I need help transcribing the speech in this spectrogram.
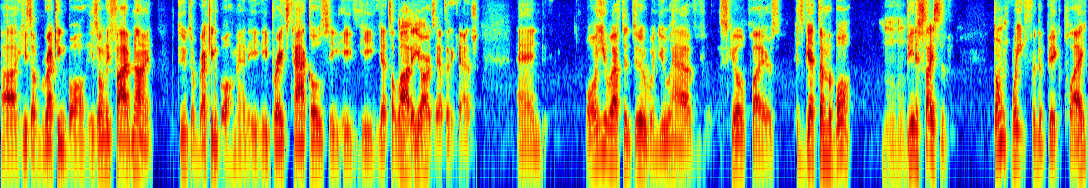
Uh, he's a wrecking ball. He's only five nine. Dude's a wrecking ball, man. He, he breaks tackles. He, he he gets a lot mm-hmm. of yards after the catch, and all you have to do when you have skilled players is get them the ball. Mm-hmm. Be decisive. Don't wait for the big play.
